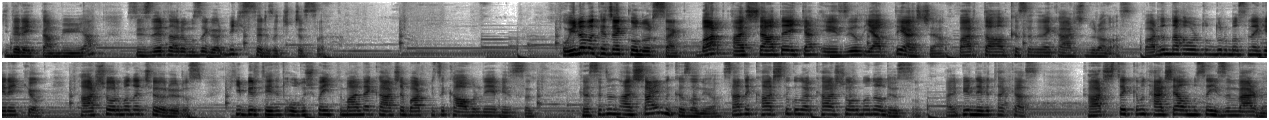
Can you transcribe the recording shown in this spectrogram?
Giderekten büyüyen. Sizleri de aramızda görmek isteriz açıkçası. Oyuna bakacak olursak Bart aşağıdayken Ezreal yattı ya aşağı. Bart daha kasadine karşı duramaz. Bard'ın daha orada durmasına gerek yok. Karşı ormana çağırıyoruz. Ki bir tehdit oluşma ihtimaline karşı Bart bizi coverlayabilsin. Kasadin aşağıya mı kazanıyor? Sen de karşılık olarak karşı ormanı alıyorsun. Hani bir nevi takas. Karşı takımın her şey almasına izin verme.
